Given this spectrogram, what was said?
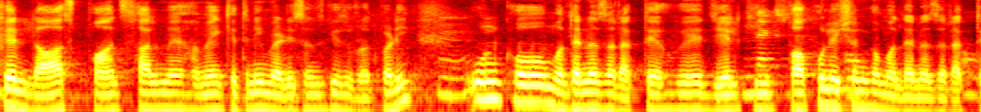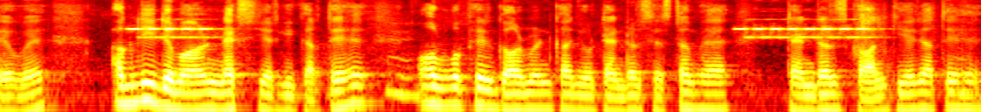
کہ لاسٹ پانچ سال میں ہمیں کتنی میڈیسنز کی ضرورت پڑی۔ ان کو مد نظر رکھتے ہوئے جیل کی پاپولیشن کو مد نظر رکھتے ہوئے اگلی ڈیمانڈ نیکسٹ ایئر کی کرتے ہیں۔ اور وہ پھر گورنمنٹ کا جو ٹینڈر سسٹم ہے ٹینڈرز کال کیے جاتے ہیں۔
